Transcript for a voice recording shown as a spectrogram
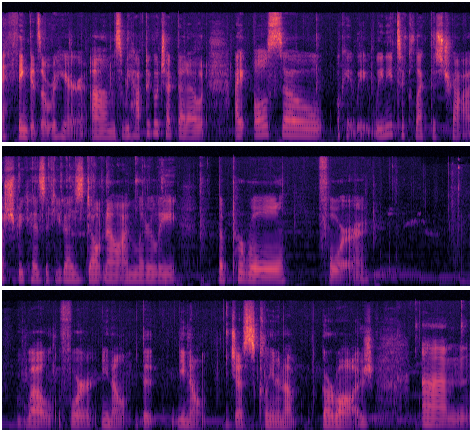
I think it's over here. Um, so we have to go check that out. I also, okay, wait, we need to collect this trash because if you guys don't know, I'm literally the parole for. Well, for, you know, the, you know, just cleaning up garbage. Um,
